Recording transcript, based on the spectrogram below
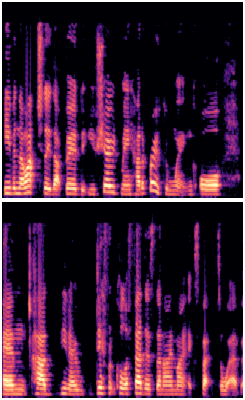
even though actually that bird that you showed me had a broken wing or um, had, you know, different colour feathers than I might expect or whatever.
